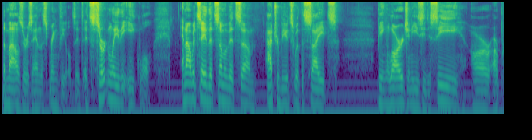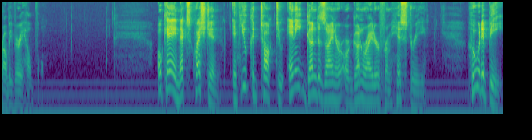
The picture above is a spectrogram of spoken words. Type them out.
the Mausers and the Springfields. It's, it's certainly the equal. And I would say that some of its um, attributes with the sights being large and easy to see are, are probably very helpful. Okay, next question. If you could talk to any gun designer or gun writer from history, who would it be?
